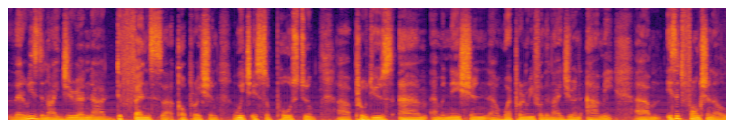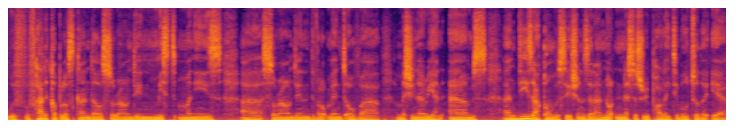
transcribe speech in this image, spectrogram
There is the Nigerian uh, Defense uh, Corporation, which is supposed to uh, produce um, ammunition, uh, weaponry for the Nigerian army. Um, is it functional? We've, we've, had a couple of scandals surrounding missed monies, uh, surrounding development of uh, machinery and arms, and these are conversations that are not necessarily palatable to the ear.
